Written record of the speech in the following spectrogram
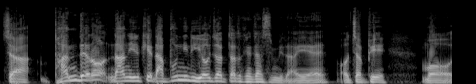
자, 반대로 나는 이렇게 나쁜 일이 이어졌다도 괜찮습니다. 예. 어차피 뭐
